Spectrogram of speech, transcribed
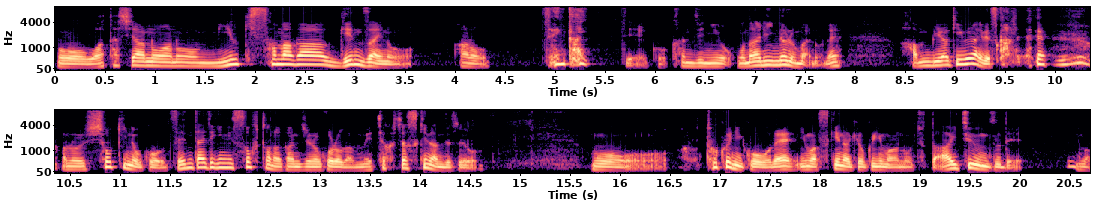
もう私あのあのみゆき様が現在のあの全開ってこう感じにおなりになる前のね半開きぐらいですかね。あの初期のこう全体的にソフトな感じの頃がめちゃくちゃ好きなんですよ。もう特にこうね今好きな曲今あのちょっと iTunes で今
